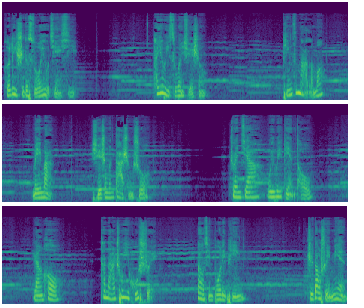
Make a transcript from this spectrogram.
和砾石的所有间隙。他又一次问学生。瓶子满了吗？没满。学生们大声说。专家微微点头。然后，他拿出一壶水，倒进玻璃瓶，直到水面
